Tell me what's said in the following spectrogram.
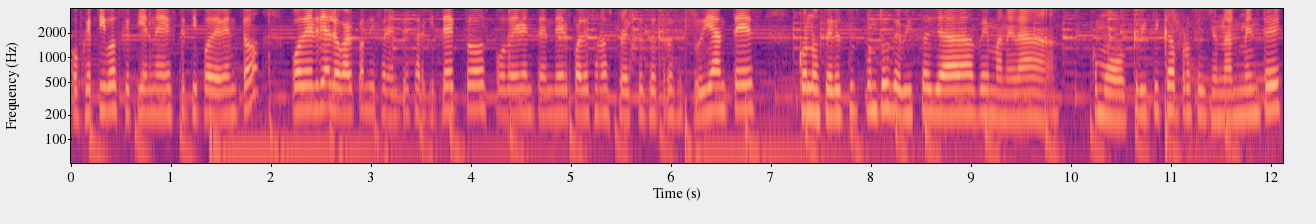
objetivos que tiene este tipo de evento, poder dialogar con diferentes arquitectos, poder entender cuáles son los proyectos de otros estudiantes. Conocer estos puntos de vista ya de manera como crítica profesionalmente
